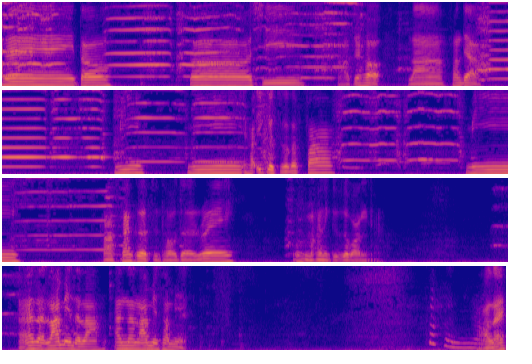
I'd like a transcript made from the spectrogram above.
瑞哆哆西，好最后拉放掉咪咪，好一个指头的发。咪，好，三个指头的瑞，为什么喊你哥哥帮你啊？按在拉面的拉，按在拉面上面。这很难。好来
